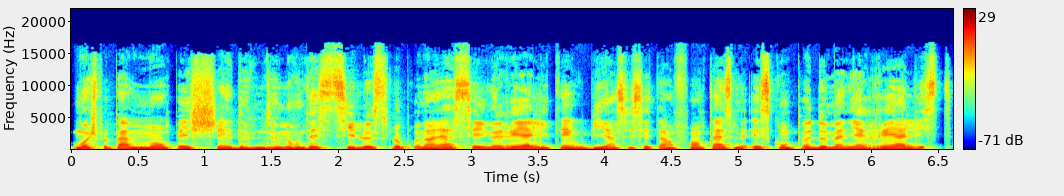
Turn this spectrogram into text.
Moi, je ne peux pas m'empêcher de me demander si le slowpreneuriat, c'est une réalité ou bien si c'est un fantasme. Est-ce qu'on peut, de manière réaliste,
